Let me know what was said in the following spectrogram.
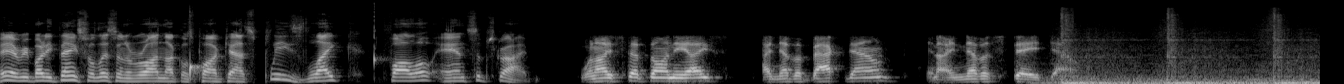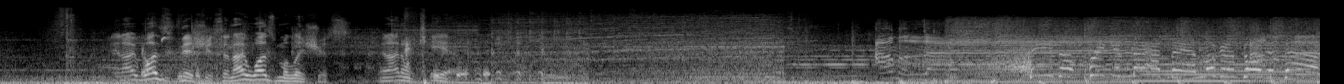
Hey, everybody. Thanks for listening to Raw Knuckles Podcast. Please like, follow, and subscribe. When I stepped on the ice, I never backed down and I never stayed down. And I was vicious and I was malicious, and I don't care. going to town.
